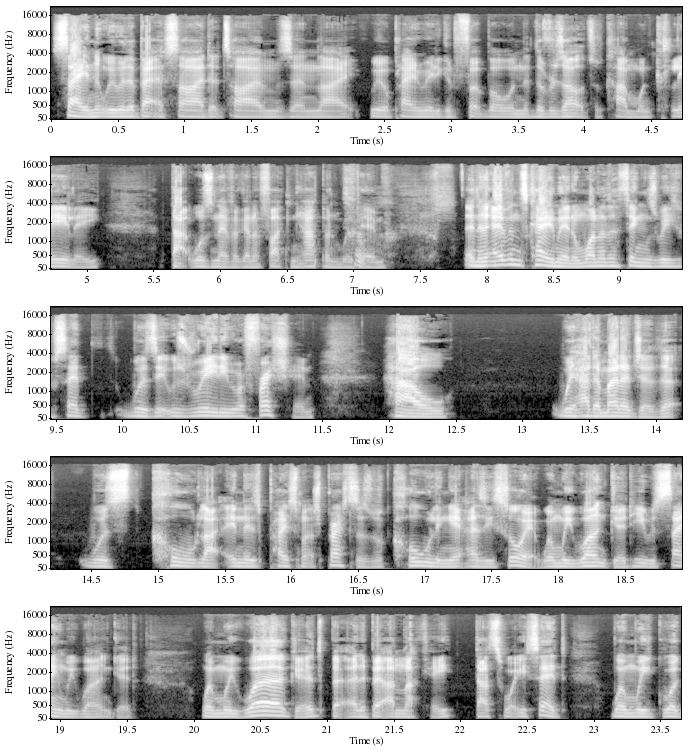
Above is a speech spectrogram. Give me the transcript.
saying that we were the better side at times and like we were playing really good football and the results would come when clearly that was never going to fucking happen with him. and then Evans came in, and one of the things we said was it was really refreshing how we had a manager that was cool, like in his post match pressers, was calling it as he saw it. When we weren't good, he was saying we weren't good. When we were good, but a bit unlucky, that's what he said. When we were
